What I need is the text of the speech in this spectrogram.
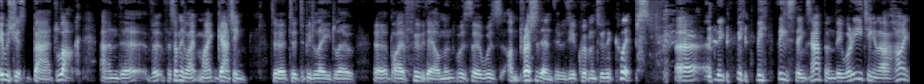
It was just bad luck. And uh, for, for, something like Mike Gatting to, to, to be laid low uh, by a food ailment was uh, was unprecedented. It was the equivalent to an eclipse. Uh, the, the, the, these things happened. They were eating in a high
